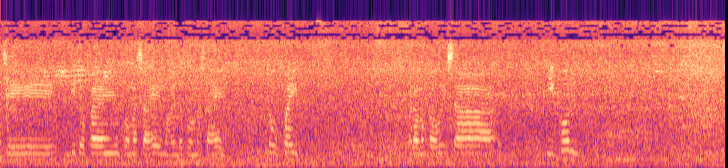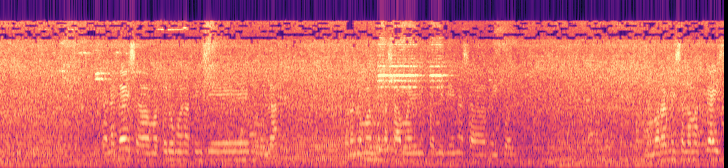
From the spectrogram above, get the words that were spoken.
Kasi hindi daw kaya yung pamasahe, mahal na pamasahe. 2.5 para makauwi sa Bicol. Sana guys, ah, matulungan natin si Lola para naman makasama yung pamilya niya sa Bicol. Ah, maraming salamat guys.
